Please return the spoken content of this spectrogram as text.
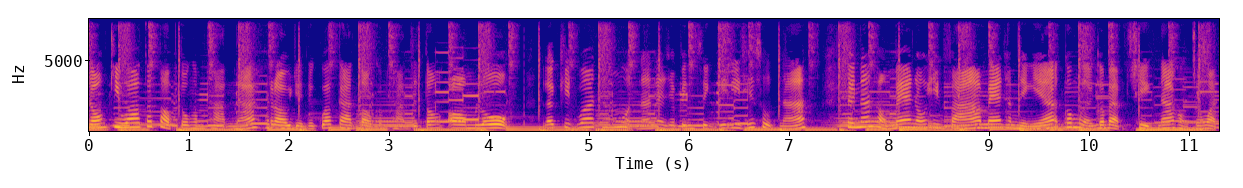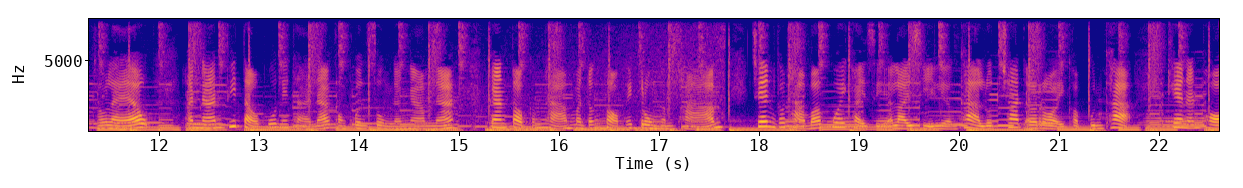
น้องกีว่าก็ตอบตรงคำถามนะ เราอย่านึกว่าการตอบคำถามจะต้องอ้อมโลก และคิดว่าทั้งหมดนั้นเนี่ยจะเป็นสิ่งที่ดีที่สุดนะทางด้านของแม่น้องอิงฟ้าแม่ทำอย่างเงี้ยก็เหมือนกับแบบฉีกหน้าของจังหวัดเขาแล้ว อันนั้นพี่เต๋าพูดในฐานะของคนส่งนางงามนะ การตอบคำถามมันต้องตอบให้ตรงคำถาม เช่นเขาถามว่ากล้วยไข่สีอะไรสีเหลืองค่ะรสชาติอร่อยขอบคุณค่ะ แค่นั้นพอ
